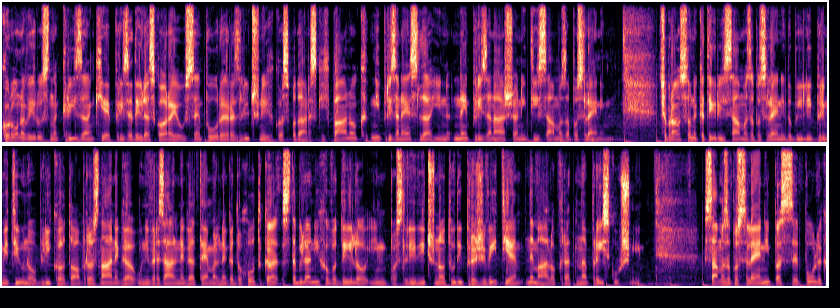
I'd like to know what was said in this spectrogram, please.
Koronavirusna kriza, ki je prizadela skoraj vse pore različnih gospodarskih panog, ni prizanesla in ne prizanaša niti samozaposlenim. Čeprav so nekateri samozaposleni dobili primitivno obliko dobro znanega univerzalnega temeljnega dohodka, sta bila njihovo delo in posledično tudi preživetje nemalokrat na preizkušnji. Samozaposleni pa se poleg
